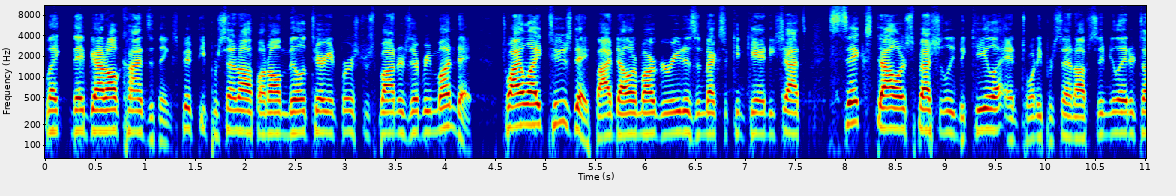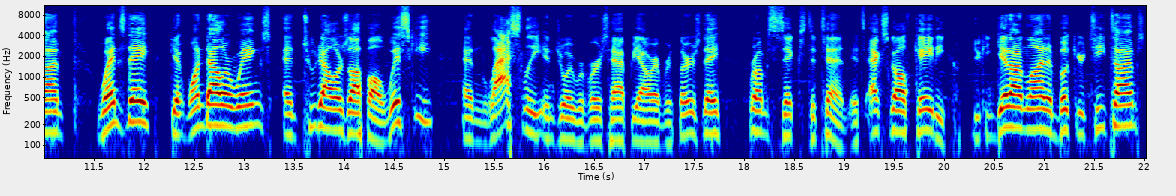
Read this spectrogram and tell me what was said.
Like they've got all kinds of things 50% off on all military and first responders every Monday. Twilight Tuesday, $5 margaritas and Mexican candy shots, $6 specialty tequila, and 20% off simulator time. Wednesday, get $1 wings and $2 off all whiskey. And lastly, enjoy reverse happy hour every Thursday from 6 to 10. It's X Golf Katy. You can get online and book your tee times,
